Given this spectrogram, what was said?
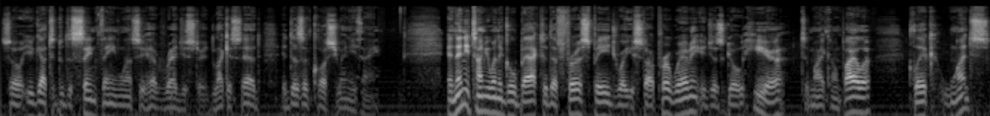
so you got to do the same thing once you have registered. Like I said it doesn't cost you anything. And anytime you want to go back to that first page where you start programming you just go here to MyCompiler click once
